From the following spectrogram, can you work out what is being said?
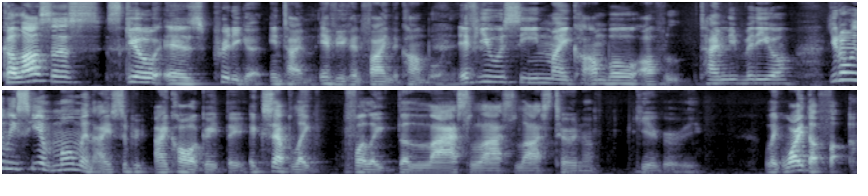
Colossus skill is pretty good in time if you can find the combo. If you seen my combo of timely video, you don't really see a moment I super I call a great day except like for like the last last last turn of Gear Groovy. Like why the fuck?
